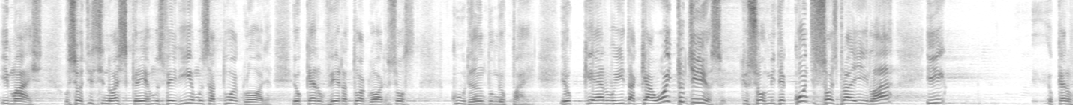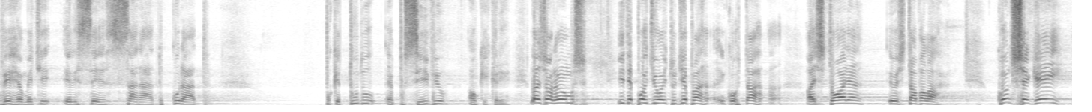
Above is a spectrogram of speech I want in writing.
E mais, o Senhor disse: se nós crermos, veríamos a tua glória. Eu quero ver a tua glória, o Senhor curando meu pai. Eu quero ir daqui a oito dias, que o Senhor me dê condições para ir lá e eu quero ver realmente ele ser sarado, curado porque tudo é possível ao que crê. Nós oramos e depois de oito dias, para encurtar a história, eu estava lá. Quando cheguei,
